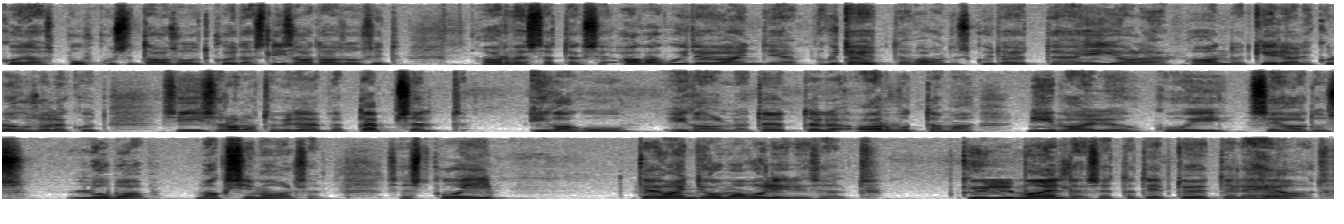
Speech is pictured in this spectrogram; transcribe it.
kuidas puhkusetasud, kuidas lisatasusid arvestatakse, aga kui tööandja, kui töötaja, vabandust, kui töötaja ei ole andnud kirjalikku nõusolekut, siis raamatupidaja peab täpselt iga kuu igale töötajale arvutama nii palju, kui seadus lubab maksimaalselt. sest kui tööandja omavoliliselt, küll mõeldes, et ta teeb töötajale head,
